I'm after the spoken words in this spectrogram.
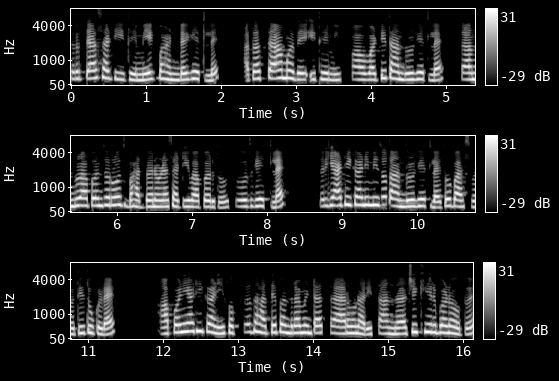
तर त्यासाठी इथे मी एक भांडं घेतले आता त्यामध्ये इथे मी पाववाटी तांदूळ घेतलाय. तांदूळ आपण जो रोज भात बनवण्यासाठी वापरतो तोच घेतलाय. तर या ठिकाणी मी जो तांदूळ घेतलाय तो बासमती तुकडा आहे. आपण या ठिकाणी फक्त दहा ते पंधरा मिनटात तयार होणारी तांदळाची खीर बनवतोय.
